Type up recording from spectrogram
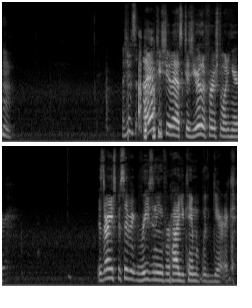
Hmm. I should. I actually should ask because you're the first one here. Is there any specific reasoning for how you came up with Garrick?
